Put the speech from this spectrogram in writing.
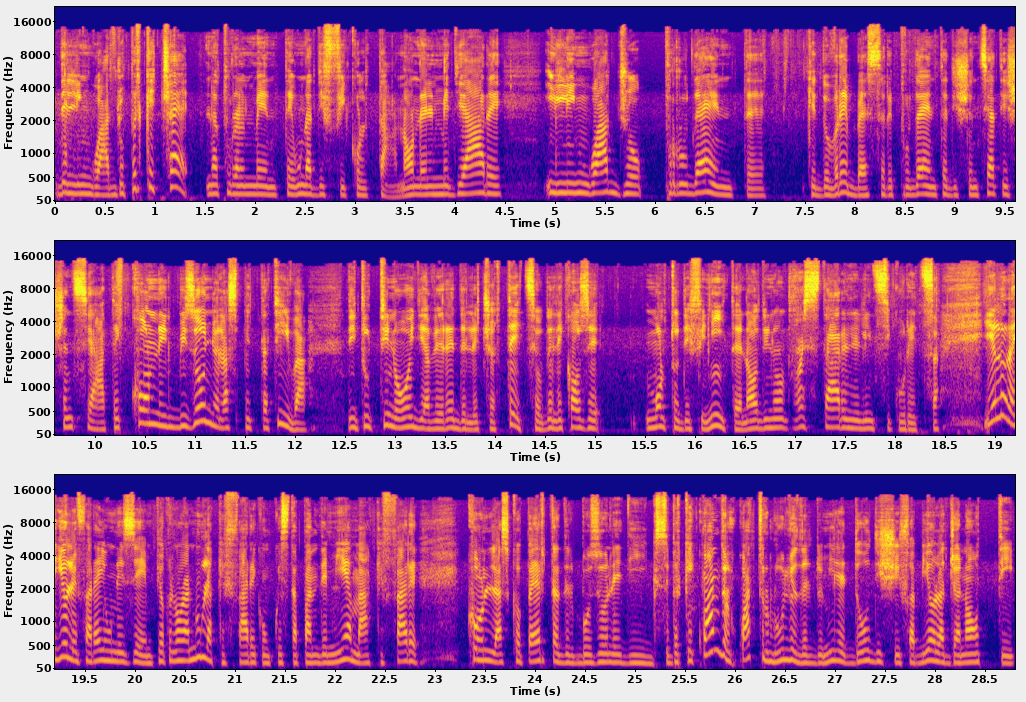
del linguaggio, perché c'è naturalmente una difficoltà no? nel mediare il linguaggio prudente che dovrebbe essere prudente di scienziati e scienziate con il bisogno e l'aspettativa di tutti noi di avere delle certezze o delle cose molto definite, no? di non restare nell'insicurezza. E allora io le farei un esempio che non ha nulla a che fare con questa pandemia, ma ha a che fare con la scoperta del bosone di Higgs, perché quando il 4 luglio del 2012 Fabiola Gianotti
